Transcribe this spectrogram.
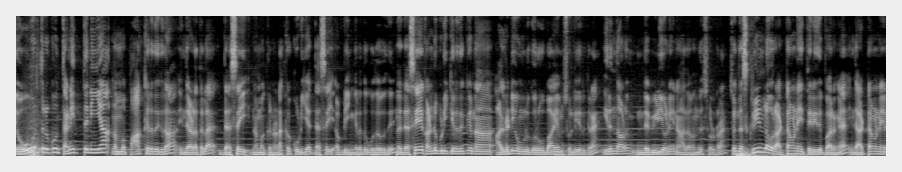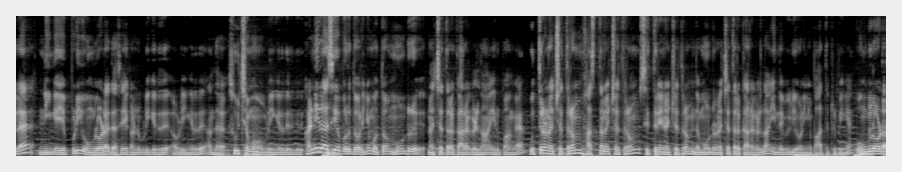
இது ஒவ்வொருத்தருக்கும் தனித்தனியாக நம்ம பார்க்கறதுக்கு தான் இந்த இடத்துல தசை நமக்கு நடக்கக்கூடிய தசை அப்படிங்கிறது உதவுது. இந்த தசையை கண்டுபிடிக்கிறதுக்கு நான் ஆல்ரெடி உங்களுக்கு ஒரு உபாயம் சொல்லியிருக்கிறேன். இருந்தாலும் இந்த வீடியோலையும் நான் அதை வந்து சொல்கிறேன் ஸோ இந்த ஸ்க்ரீனில் ஒரு அட்டவணை தெரியுது பாருங்கள் இந்த அட்டவணையில் நீங்கள் எப்படி உங்களோட தசையை கண்டுபிடிக்கிறது அப்படிங்கிறது அந்த சூட்சமம் அப்படிங்கிறது இருக்குது. கன்னிராசியை பொறுத்த வரைக்கும் மொத்தம் மூன்று நட்சத்திரக்காரர்கள் தான் இருப்பாங்க. உத்திர நட்சத்திரம் ஹஸ்த நட்சத்திரம் சித்திரை நட்சத்திரம் இந்த மூன்று நட்சத்திரக்காரர்கள் தான் இந்த வீடியோ நீங்கள் பார்த்துட்ருப்பீங்க. உங்களோட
